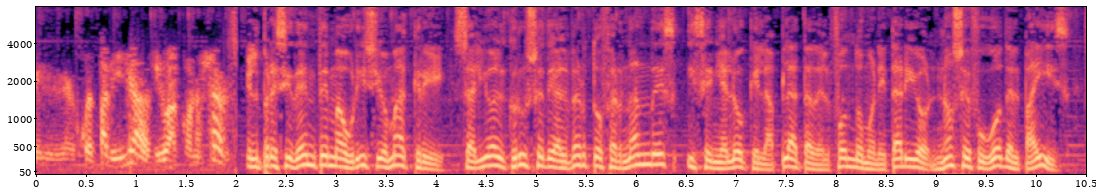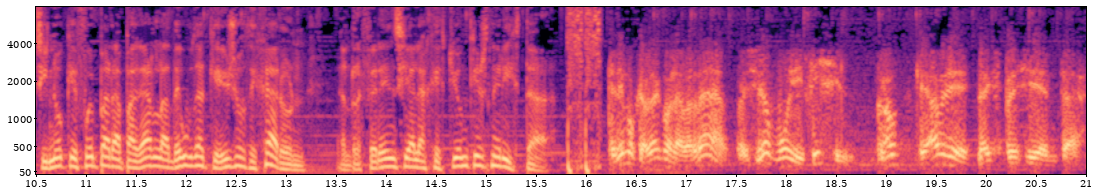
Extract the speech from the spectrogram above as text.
el juez Padilla dio a conocer. El presidente Mauricio Macri salió al cruce de Alberto Fernández y señaló que la plata del Fondo Monetario no se fugó del país, sino que fue para pagar la deuda que ellos dejaron, en referencia a la gestión kirchnerista. Tenemos que hablar con la verdad, porque si no es muy difícil, ¿no? Que hable la expresidenta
